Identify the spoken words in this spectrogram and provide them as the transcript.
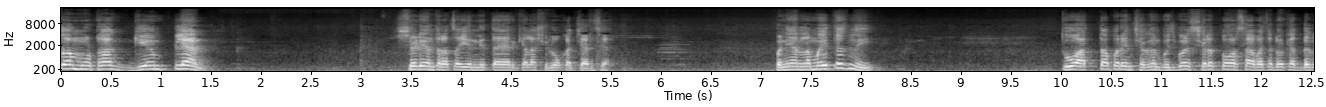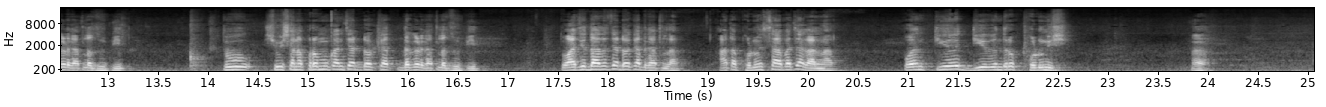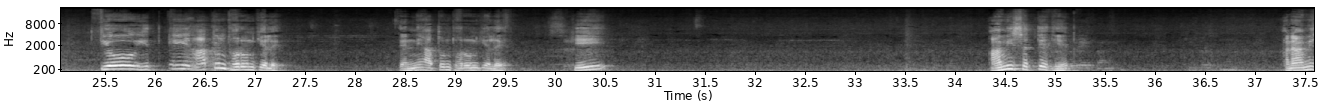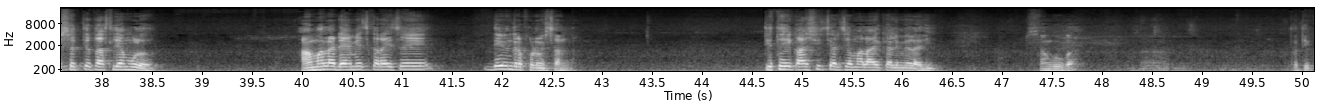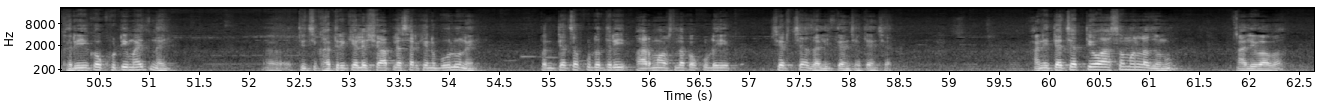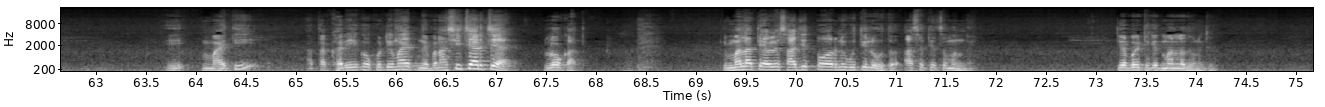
इतका मोठा game plan षडयंत्राचा यांनी तयार केला अशी लोक चर्चा. पण यांना माहीतच नाही तू आत्तापर्यंत छगन भुजबळ शरद पवार साहेबाच्या डोक्यात दगड घातला झोपीत. तू शिवसेना प्रमुखांच्या डोक्यात दगड घातला झोपीत. तू अजितदादाच्या डोक्यात घातला. आता फडणवीस साहेबाच्या घालणार. पण त्यो देवेंद्र फडणवीस. हा. त्यो इतकी आतून ठरवून केलंय. त्यांनी आतून ठरवून केलंय. की आम्ही सत्तेत येत आणि आम्ही सत्तेत असल्यामुळं आम्हाला डॅमेज करायचं आहे देवेंद्र फडणवीसांना. तिथं एक अशी चर्चा मला ऐकायला मिळाली. सांगू का? तर ती खरी का खोटी माहीत नाही. तिची खात्री केल्याशिवाय आपल्यासारख्याने बोलू नये. पण त्याचा कुठंतरी फार्म हाऊसला का कुठं एक चर्चा झाली त्यांच्या त्यांच्यात. आणि त्याच्यात तेव्हा असं म्हणला जणू अलिबाबा ही माहिती? आता खरी का खोटी माहीत नाही पण अशी चर्चा आहे लोकात. की मला त्यावेळेस अजित पवारने गुतीलं होतं असं त्याचं म्हणणं आहे. त्या बैठकीत मानला जाणू तो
